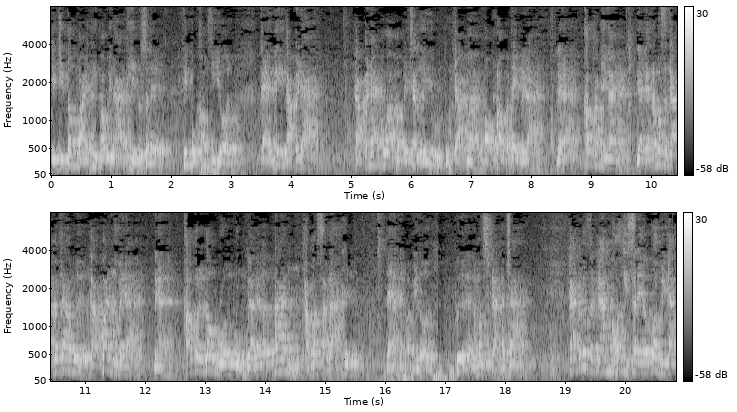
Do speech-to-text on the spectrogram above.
จริงๆต้องไปที่พระวิหารที่เยรูซาเล็มที่ภูเขาซีโยน แต่นี่กลับไม่ได้ กลับไม่ได้เพราะว่ามันไปเฉลยอยู่ถูกจับมาออกนอกประเทศไม่ได้นะฮะเขาทำยังไง อยากจะนมัสการพระเจ้าด้วยกลับบ้านก็ไม่ได้นะเขาก็เลยต้องรวมกลุ่มกันแล้วก็ตั้งธรรมศาลาขึ้นนะฮะในบาบิโลนเพื่อนมัสการพระเจ้า การนมัสการของอิสราเอลก็มีการ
